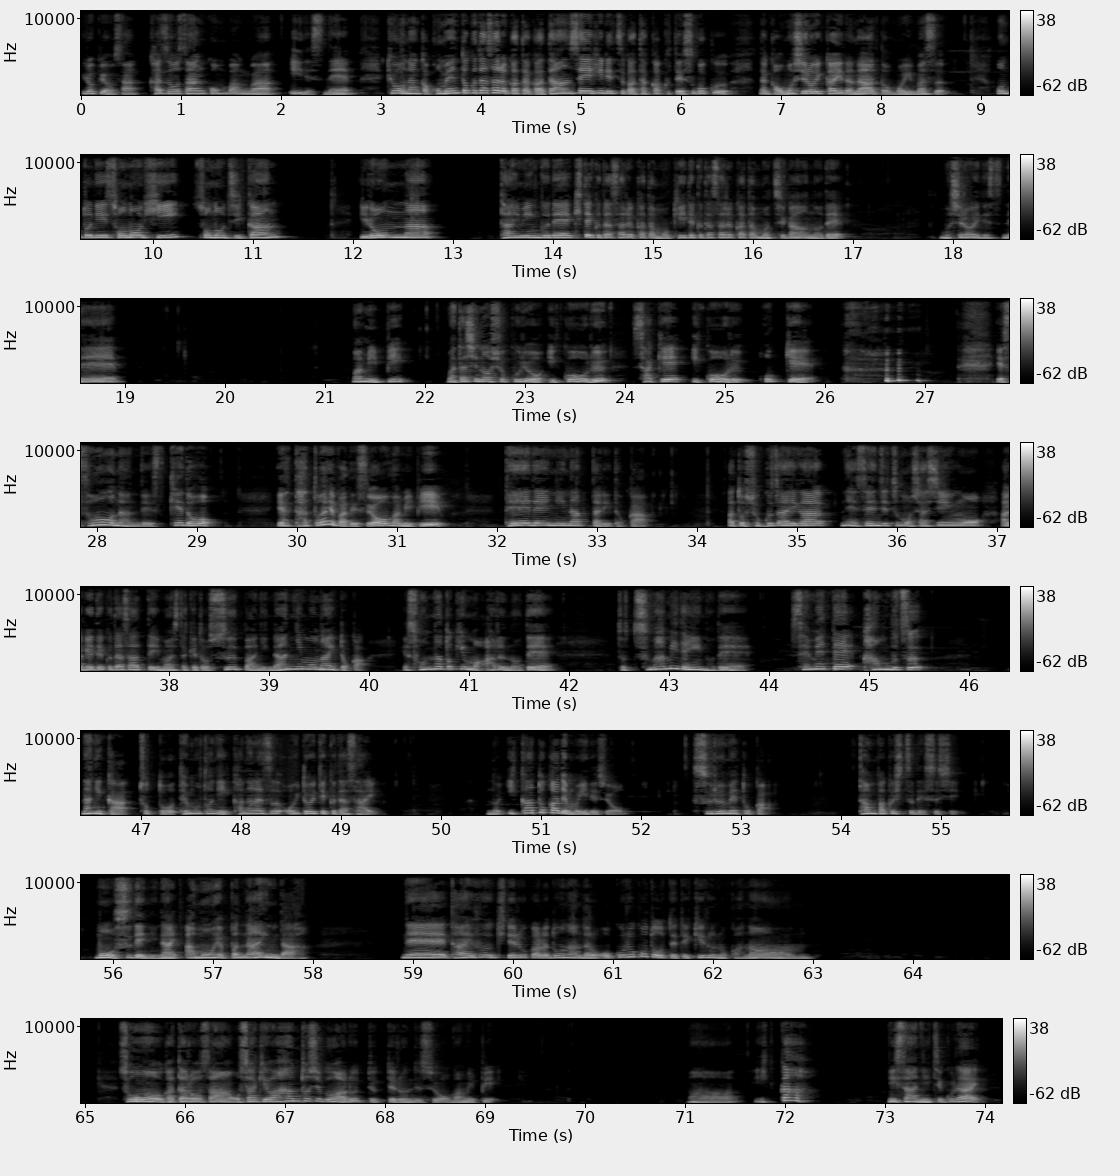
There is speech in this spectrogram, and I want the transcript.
ひろぴょんさん、かずおさんこんばんは。いいですね。今日なんかコメントくださる方が男性比率が高くてすごくなんか面白い回だなと思います。本当にその日、その時間、いろんなタイミングで来てくださる方も聞いてくださる方も違うので、面白いですね。マミピ、私の食料イコール、酒イコール、OK。いや、そうなんですけど、いや、例えばですよ、マミピ。停電になったりとか、あと食材がね、先日も写真を上げてくださっていましたけど、スーパーに何にもないとか、いやそんな時もあるので、つまみでいいので、せめて乾物、何かちょっと手元に必ず置いといてください。のイカとかでもいいですよ。スルメとか。タンパク質ですし。もうすでにない。あ、もうやっぱないんだ。ねえ、台風来てるからどうなんだろう。送ることってできるのかな？そう、ガタロウさん、お酒は半年分あるって言ってるんですよ、マミピ。まあ、いっか。2、3日ぐらい、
